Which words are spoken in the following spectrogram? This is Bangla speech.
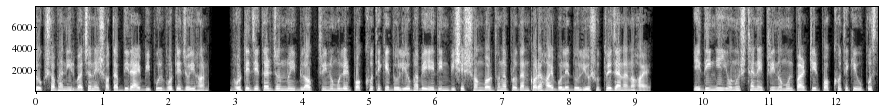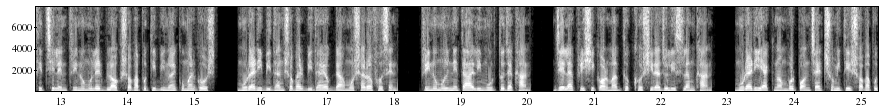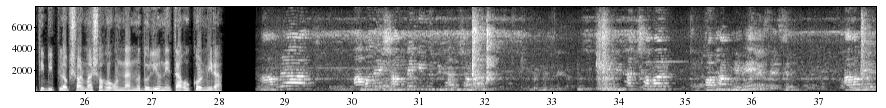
লোকসভা নির্বাচনে শতাব্দী রায় বিপুল ভোটে জয়ী হন। ভোটে জেতার জন্যই ব্লক তৃণমূলের পক্ষ থেকে দলীয়ভাবে এদিন বিশেষ সংবর্ধনা প্রদান করা হয় বলে দলীয় সূত্রে জানানো হয়। এদিন এই অনুষ্ঠানে তৃণমূল পার্টির পক্ষ থেকে উপস্থিত ছিলেন তৃণমূলের ব্লক সভাপতি বিনয় কুমার ঘোষ, মুরারি বিধানসভার বিধায়ক ডাহ মোশারফ হোসেন, তৃণমূল নেতা আলী মুর্তজা খান, জেলা কৃষি কর্মাধ্যক্ষ সিরাজুল ইসলাম খান, মুরারি এক নম্বর পঞ্চায়েত সমিতির সভাপতি বিপ্লব শর্মা সহ অন্যান্য দলীয় নেতা ও কর্মীরা আমরা আমাদের সামনে কিন্তু বিধানসভা বিধানসভার কথা ভেবে আমাদের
